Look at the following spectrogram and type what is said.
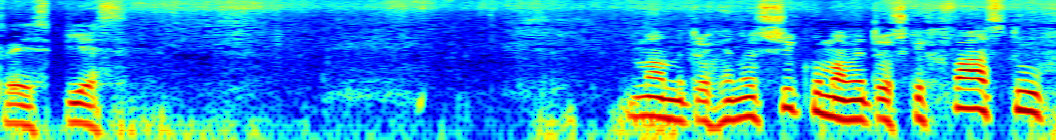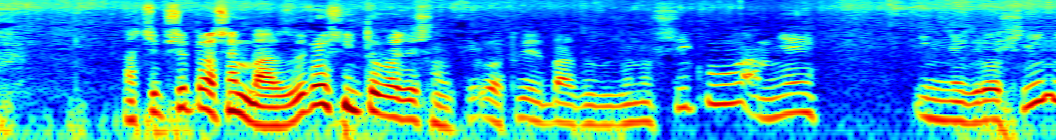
To jest pies. Mamy trochę nostrzyku, mamy troszkę chwastów. Znaczy, przepraszam bardzo, roślin towarzyszących. O, tu jest bardzo dużo nostrzyku, a mniej innych roślin.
